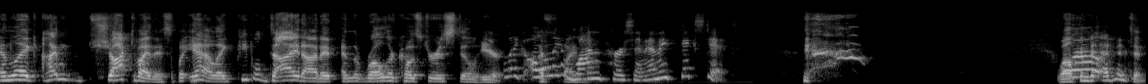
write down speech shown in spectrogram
and like I'm shocked by this, but yeah, like people died on it and the roller coaster is still here. Like only one person and they fixed it. Welcome well, to Edmonton.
